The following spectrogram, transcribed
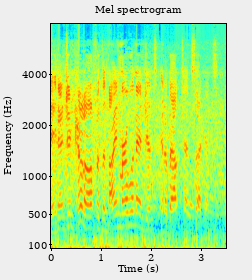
Main engine cutoff of the nine Merlin engines in about 10 seconds.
